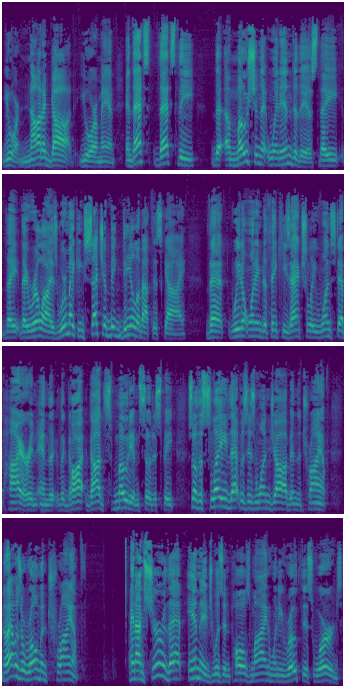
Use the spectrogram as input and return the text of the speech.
You are not a God, you are a man. And that's, that's the, the emotion that went into this. They, they, they realized we're making such a big deal about this guy that we don't want him to think he's actually one step higher, and, and the, the God, God smote him, so to speak. So the slave, that was his one job in the triumph. Now, that was a Roman triumph. And I'm sure that image was in Paul's mind when he wrote these words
